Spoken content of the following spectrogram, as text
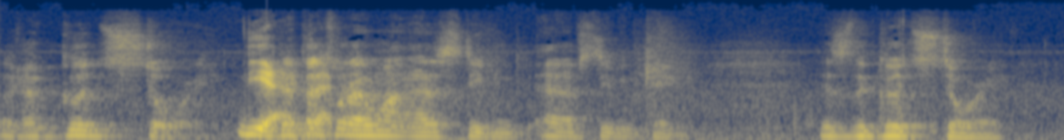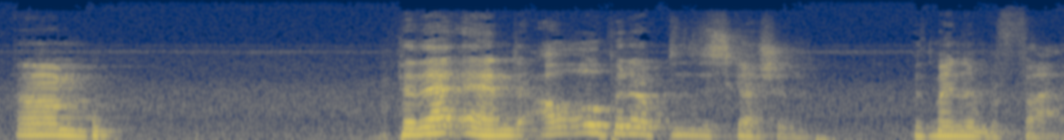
like a good story. Yeah, That- that's exactly. what I want out of Stephen out of Stephen King, is the good story. Um, to that end, I'll open up the discussion with my number five,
